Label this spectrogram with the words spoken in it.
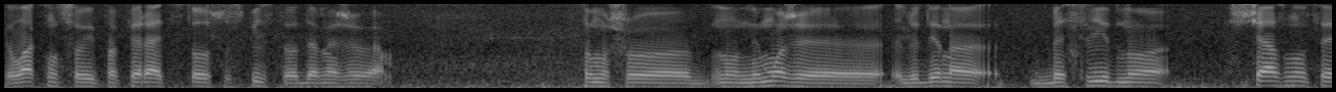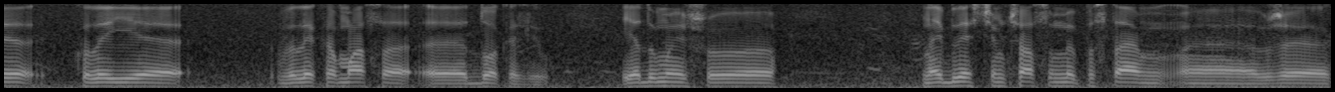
лакмусовий папірець того суспільства, де ми живемо. Тому що ну, не може людина безслідно щезнути, коли є велика маса е, доказів. Я думаю, що найближчим часом ми поставимо е, вже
